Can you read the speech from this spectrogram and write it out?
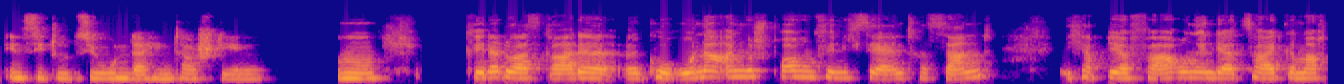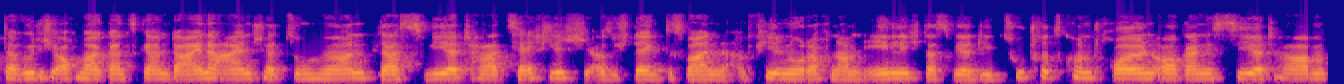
Institutionen dahinter stehen. Mhm. Greta, du hast gerade äh, Corona angesprochen, finde ich sehr interessant. Ich habe die Erfahrung in der Zeit gemacht, da würde ich auch mal ganz gern deine Einschätzung hören, dass wir tatsächlich, also ich denke, das war in vielen Notaufnahmen ähnlich, dass wir die Zutrittskontrollen organisiert haben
